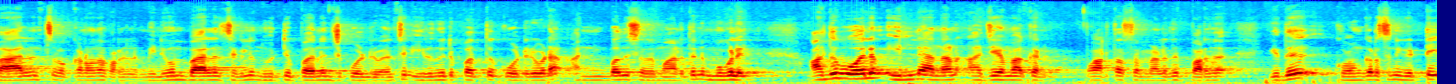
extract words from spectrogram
ബാലൻസ് വെക്കണമെന്ന് പറഞ്ഞില്ല. മിനിമം ബാലൻസ് എങ്കിലും നൂറ്റി പതിനഞ്ച് കോടി രൂപ. വെച്ചാൽ ഇരുന്നൂറ്റി പത്ത് കോടി രൂപയുടെ അൻപത് ശതമാനത്തിന് മുകളിൽ. അതുപോലും ഇല്ല എന്നാണ് അജയ് മാക്കൻ വാർത്താ സമ്മേളനത്തിൽ പറഞ്ഞത്. ഇത് കോൺഗ്രസിന് കിട്ടിയ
